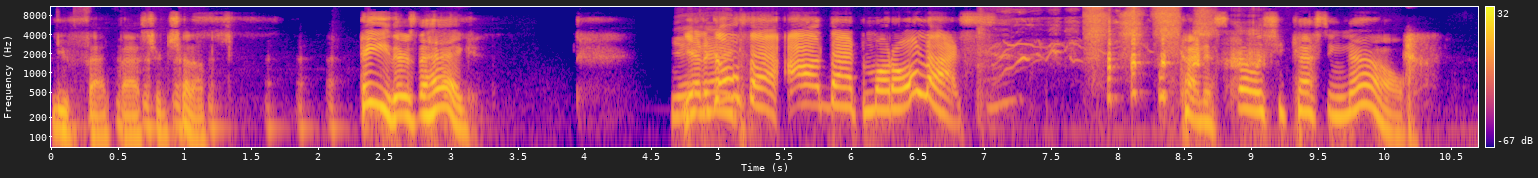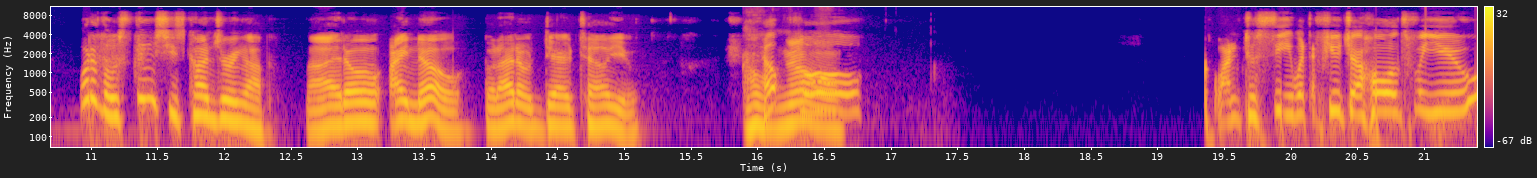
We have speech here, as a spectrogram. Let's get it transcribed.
You fat bastard. Shut up. Hey, there's the hag. Yeah, Yergotha that Morolas. what kind of spell is she casting now? What are those things she's conjuring up? I don't I know, but I don't dare tell you. Oh Helpful. no. Want to see what the future holds for you?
